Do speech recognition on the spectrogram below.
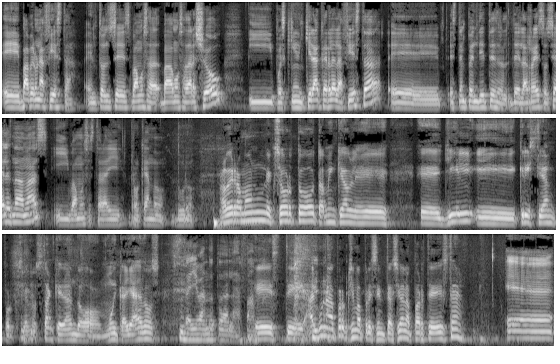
eh, va a haber una fiesta. Entonces vamos a, vamos a dar show. Y pues quien quiera caerle a la fiesta, estén pendientes de las redes sociales nada más. Y vamos a estar ahí rockeando duro. A ver, Ramón, un exhorto también que hable eh, Jill y Cristian, porque se nos están quedando muy callados. Está llevando toda la fama. Este, ¿Alguna próxima presentación aparte de esta? Eh,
